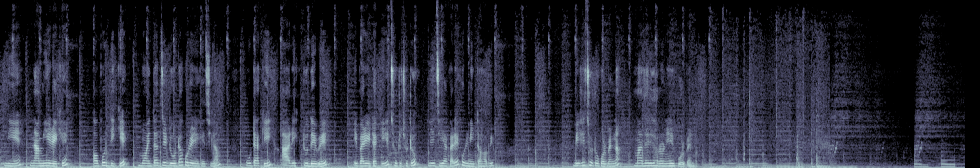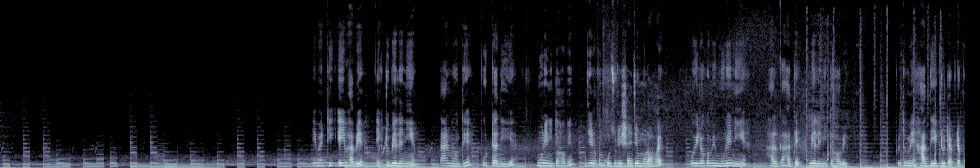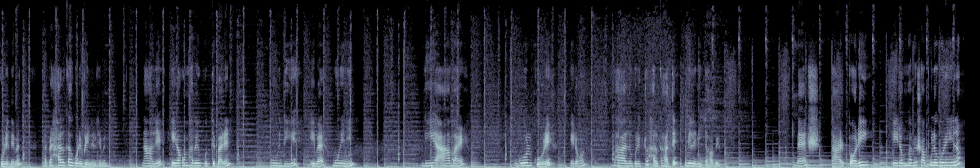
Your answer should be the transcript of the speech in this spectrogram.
নিয়ে নামিয়ে রেখে অপর দিকে ময়দার যে ডোটা করে রেখেছিলাম, ওটাকেই আর একটু দেবে। এবার এটাকে ছোট ছোট লেচি আকারে করে নিতে হবে। বেশি ছোট করবেন না, মাঝারি ধরনের করবেন। এবার ঠিক এইভাবে একটু বেলে নিয়ে তার মধ্যে পুরটা দিয়ে মুড়ে নিতে হবে। যেরকম কচুরির সাইজের মোড়া হয়, ওই রকমই মুড়ে নিয়ে হালকা হাতে বেলে নিতে হবে। প্রথমে হাত দিয়ে একটু ট্যাপ ট্যাপ করে দেবেন, তারপর হালকা করে বেলে নেবেন। নাহলে এরকমভাবেও করতে পারেন। পুর দিয়ে এবার মুড়ে নিন। দিয়ে আবার গোল করে এরকম ভালো করে একটু হালকা হাতে বেলে নিতে হবে। ব্যাস, তারপরেই এইরকমভাবে সবগুলো করে নিলাম।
